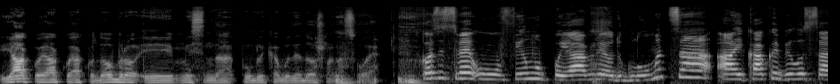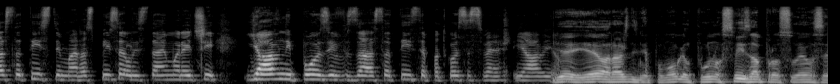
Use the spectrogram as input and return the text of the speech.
jako, jako, jako dobro i mislim da publika bude došla na svoje. Ko se sve u filmu pojavljuje od glumaca, a i kako je bilo sa statistima? Raspisali ste, ajmo reći, javni poziv za statiste, pa tko se sve javio? Je, je, evo Raždin je pomogel puno, svi zapravo su evo, se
